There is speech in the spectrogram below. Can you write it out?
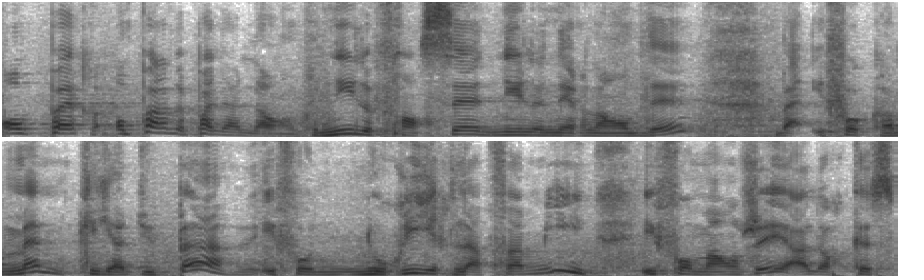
On ne parle pas la langue, ni le français, ni le néerlandais. Ben, il faut quand même qu'il y ait du pain. Il faut nourrir la famille. Il faut manger. Alors, qu'est-ce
